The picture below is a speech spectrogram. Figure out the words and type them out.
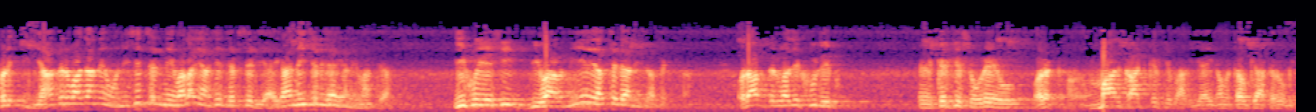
पर यहाँ दरवाज़ा नहीं होने से चढ़ने वाला यहाँ से जट चढ़ जाएगा, नहीं चढ़ जाएगा नहीं आप। ये कोई ऐसी दीवार नहीं है, यहाँ चढ़ा नहीं जा सकता। और आप दरवाजे खुले करके सो रहे हो और मार काट करके भाग जाएगा बताओ क्या करोगे?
